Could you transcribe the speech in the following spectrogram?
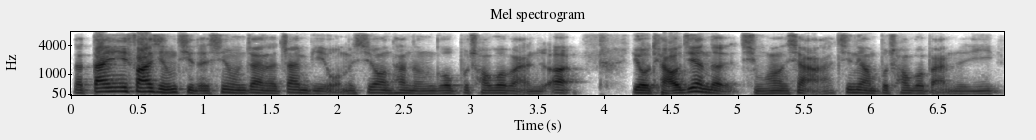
那单一发行体的信用债的占比，我们希望它能够不超过百分之二，有条件的情况下啊，尽量不超过百分之一。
